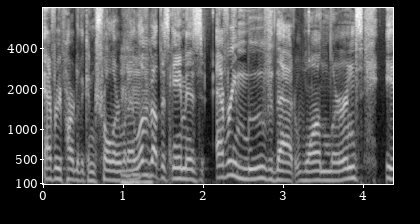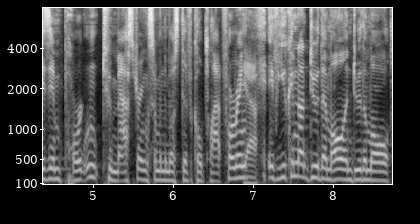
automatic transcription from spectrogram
every part of the controller. What I love mm-hmm. about this game is every move that Juan learns is important to mastering some of the most difficult platforming. Yeah. If you cannot do them all and do them all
